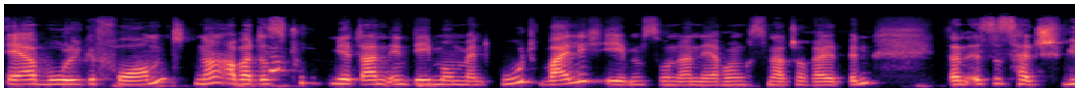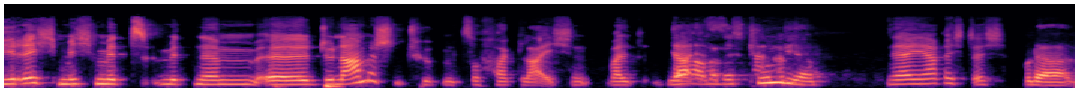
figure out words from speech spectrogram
eher wohl geformt, ne? aber das tut mir dann in dem Moment gut, weil ich eben so ein Ernährungsnaturell bin. Dann ist es halt schwierig, mich mit, mit einem äh, dynamischen Typen zu vergleichen. Weil ja, aber das tun wir. Ja, ja, richtig. Oder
